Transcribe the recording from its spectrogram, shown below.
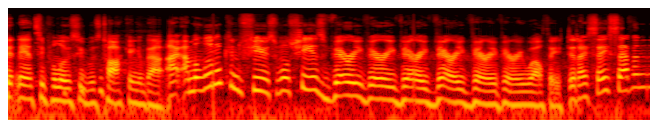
that Nancy Pelosi was talking about. I, am a little confused. Well, she is very, very, very, very, very, very wealthy. Did I say seven?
